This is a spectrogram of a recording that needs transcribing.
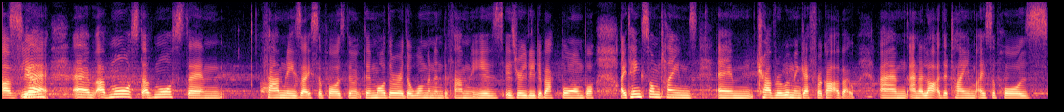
of Matriarchs, yeah, yeah. um, of most of most um, families, I suppose. The, the mother or the woman in the family is, is really the backbone. But I think sometimes um, traveller women get forgot about, um, and a lot of the time, I suppose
